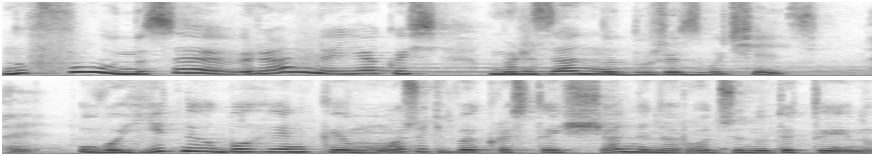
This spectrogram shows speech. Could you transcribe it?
Ну фу, ну це реально якось мерзенно дуже звучить. У вагітних богинки можуть викрасти ще ненароджену дитину,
